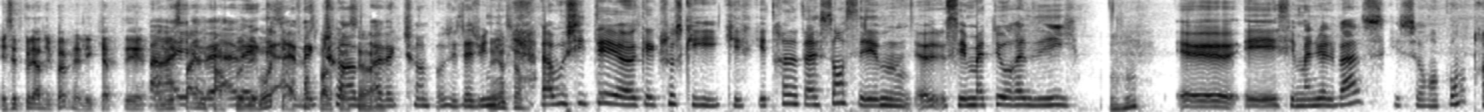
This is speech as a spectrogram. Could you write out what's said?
et cette colère du peuple, elle est captée en Espagne par Podemos et en France Trump, par Avec Trump aux États-Unis. Alors vous citez euh, quelque chose qui, qui, est très intéressant, c'est euh, Matteo Renzi mhm. euh, et c'est Manuel Valls qui se rencontrent.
